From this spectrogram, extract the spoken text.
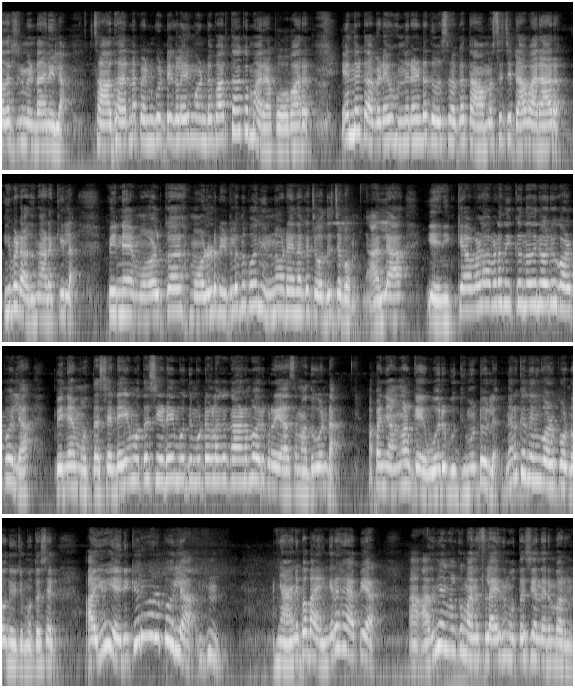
ആദർശനം മിണ്ടാനില്ല. സാധാരണ പെൺകുട്ടികളെയും കൊണ്ട് ഭർത്താക്കന്മാരാ പോവാറ്. എന്നിട്ട് അവിടെ ഒന്ന് രണ്ട് ദിവസമൊക്കെ താമസിച്ചിട്ടാ വരാറ്. ഇവിടെ അത് നടക്കില്ല. പിന്നെ മോൾക്ക് മോളുടെ വീട്ടിലൊന്ന് പോയി നിന്നോടെ എന്നൊക്കെ ചോദിച്ചപ്പം അല്ല എനിക്ക് അവൾ അവിടെ നിൽക്കുന്നതിന് ഒരു കുഴപ്പമില്ല. പിന്നെ മുത്തശ്ശന്റെയും മുത്തശ്ശിയുടെയും ബുദ്ധിമുട്ടുകളൊക്കെ കാണുമ്പോൾ ഒരു പ്രയാസം അതുകൊണ്ടാണ് അപ്പം ഞങ്ങൾക്ക് ഒരു ബുദ്ധിമുട്ടും ഇല്ല. നിനക്ക് എന്തെങ്കിലും കുഴപ്പമുണ്ടോ എന്ന് ചോദിച്ചു മുത്തശ്ശൻ. അയ്യോ എനിക്കൊരു കുഴപ്പമില്ല. ഞാനിപ്പോൾ ഭയങ്കര ഹാപ്പിയാണ് അത് ഞങ്ങൾക്ക് മനസ്സിലായത് മുത്തശ്ശി അന്നേരം പറഞ്ഞു.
